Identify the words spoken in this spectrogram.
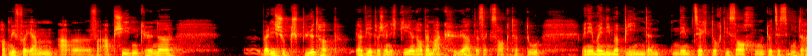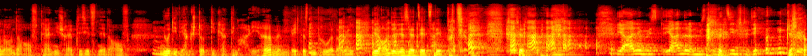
habe mich vor ihm äh, verabschieden können, weil ich schon gespürt habe, er wird wahrscheinlich gehen und habe ihm auch gehört, dass er gesagt hat, du, wenn ich mal nicht mehr bin, dann nehmt euch doch die Sachen und tut es untereinander aufteilen. Ich schreibe das jetzt nicht auf. Mhm. Nur die Werkstatt, die gehört dem Ali, he? meinem ältesten Bruder, weil ihr anderen, ihr seid jetzt nicht dazu. ihr alle müsst, ihr anderen müsst Medizin studieren. genau.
